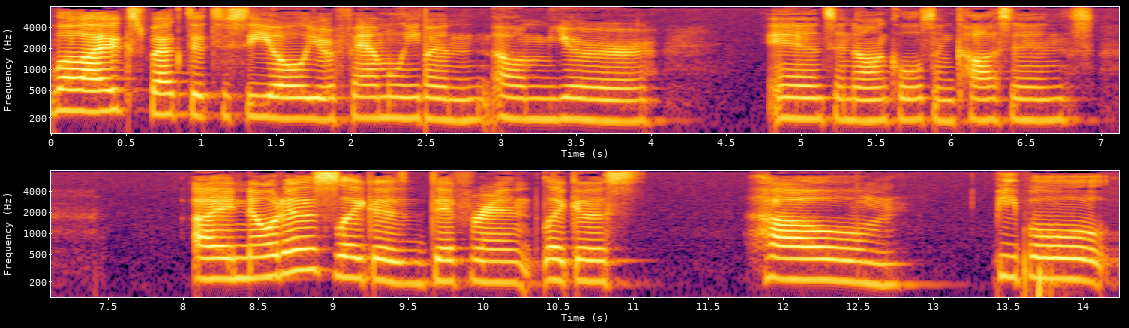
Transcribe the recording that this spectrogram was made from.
well, I expected to see all your family and um, your aunts and uncles and cousins. I noticed like a different, like a how um, people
